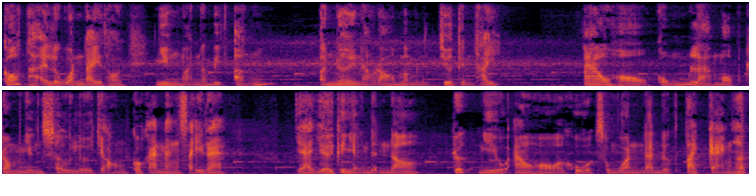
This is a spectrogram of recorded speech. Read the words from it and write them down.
có thể là quanh đây thôi, nhưng mà nó bị ẩn ở nơi nào đó mà mình chưa tìm thấy. Ao hồ cũng là một trong những sự lựa chọn có khả năng xảy ra. Và với cái nhận định đó, rất nhiều ao hồ ở khu vực xung quanh đã được tác cạn hết.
